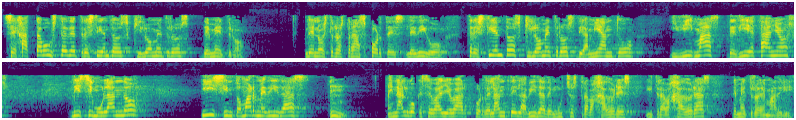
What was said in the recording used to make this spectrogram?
Se jactaba usted de 300 kilómetros de metro, de nuestros transportes. Le digo, 300 kilómetros de amianto y más de diez años disimulando y sin tomar medidas en algo que se va a llevar por delante la vida de muchos trabajadores y trabajadoras de Metro de Madrid.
